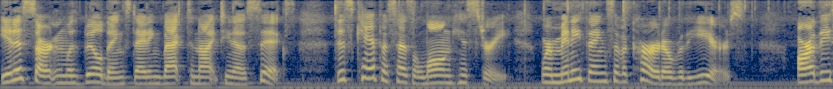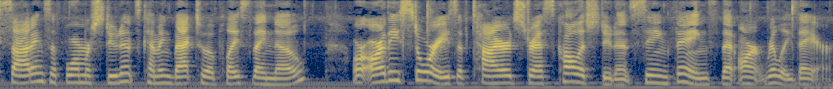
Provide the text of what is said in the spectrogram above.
It is certain with buildings dating back to 1906 this campus has a long history, where many things have occurred over the years. Are these sightings of former students coming back to a place they know? Or are these stories of tired, stressed college students seeing things that aren't really there?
